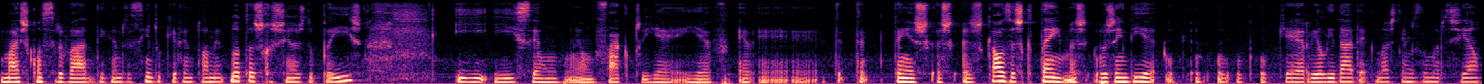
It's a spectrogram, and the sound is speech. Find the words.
e mais conservado, digamos assim, do que eventualmente noutras regiões do país. E, e, isso é um, é um facto e, é, e é, é, tem as, as, as, causas que tem, mas hoje em dia o, o, o, que é a realidade é que nós temos uma região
